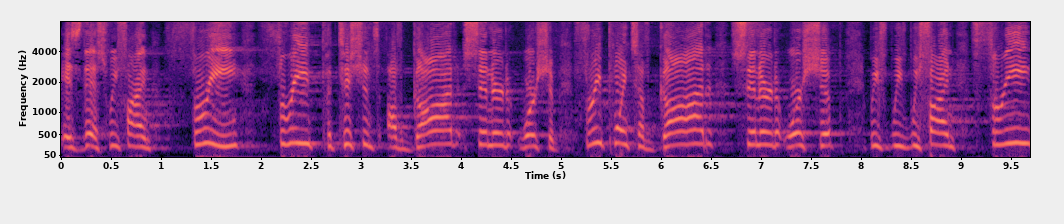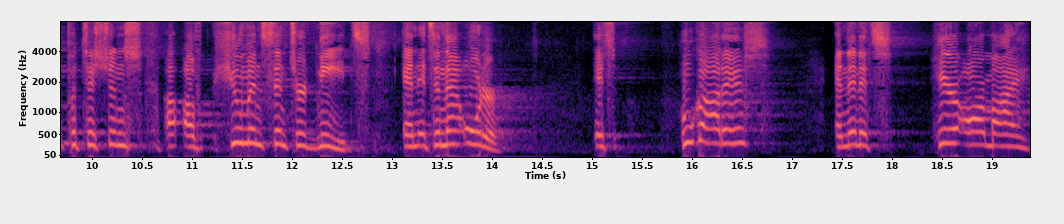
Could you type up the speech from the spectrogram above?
is this we find three three petitions of God centered worship, three points of God centered worship. We, we, we, find three petitions uh, of human centered needs, and it's in that order it's who God is, and then it's here are my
